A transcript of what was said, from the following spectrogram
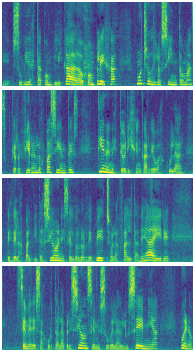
eh, su vida está complicada o compleja, muchos de los síntomas que refieren los pacientes tienen este origen cardiovascular, desde las palpitaciones, el dolor de pecho, la falta de aire, se me desajusta la presión, se me sube la glucemia, bueno,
